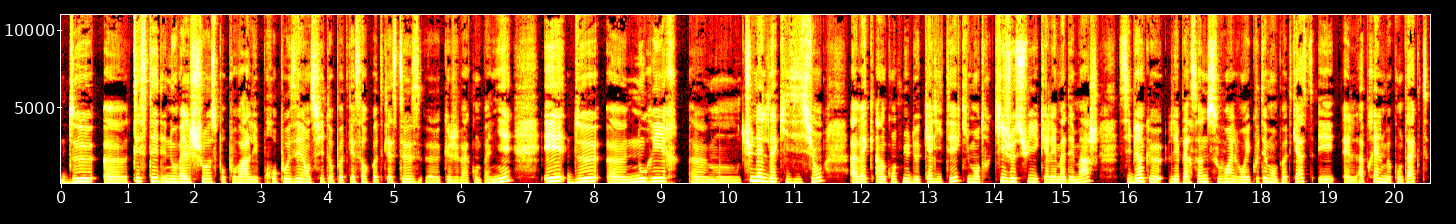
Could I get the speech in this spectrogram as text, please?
de euh, tester des nouvelles choses pour pouvoir les proposer ensuite aux podcasteurs, podcasteuses euh, que je vais accompagner, et de euh, nourrir euh, mon tunnel d'acquisition avec un contenu de qualité qui montre qui je suis et quelle est ma démarche, si bien que les personnes souvent elles vont écouter mon podcast et elles après elles me contactent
